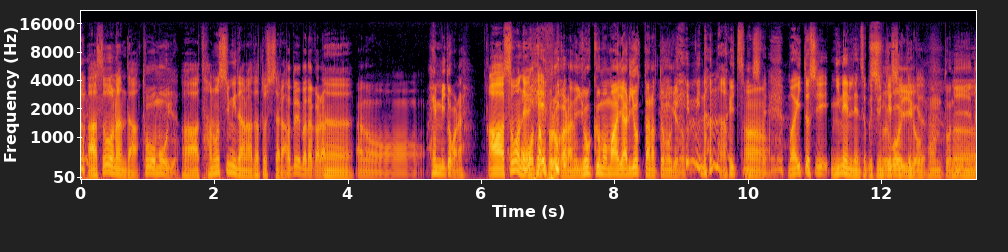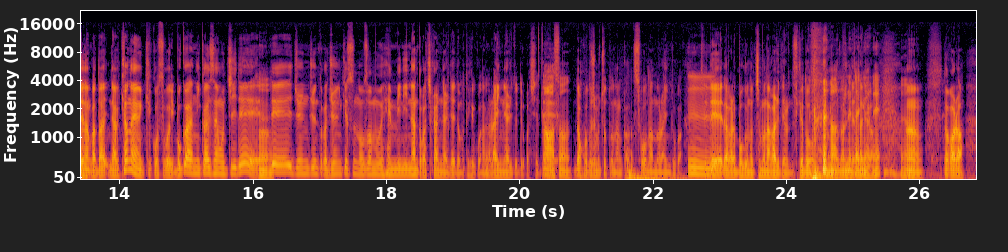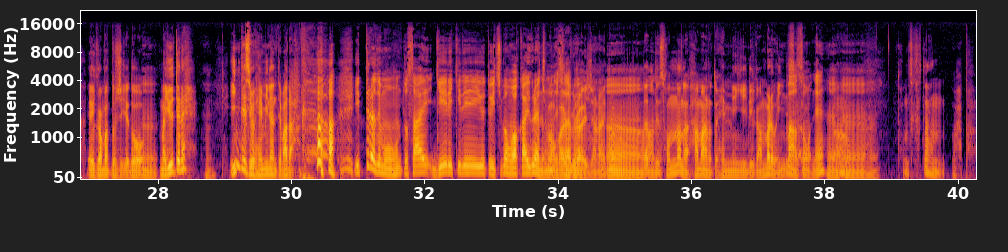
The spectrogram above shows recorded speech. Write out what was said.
あそうなんだ。と思うよ。あー楽しみだなだとしたら。例えばだから、うん、あのー、変味とかねああそうね。太田プロからねよくもまあやりよったなって思うけど。変味なんなんあいつマジで。うん。毎年2年連続準決すごいよ本当に、うん。でなんかだいなんか去年結構すごい。僕は2回戦落ちで、うん。で準々とか準決望む変味になんとか力になりたいと思って結構なんか LINE やり取りとかしてて、あそうなんだ。だから今年もちょっとなんか相談の LINE とかうん。してて、だから僕の血も流れてるんですけど あのネタにはね、ううん。ん、だから、えー頑張ってほしいけど、うん。まあ言うてね、うん。いいんですよ、ヘミなんてまだ。言ったらでも本当最芸歴で言うと一番若いぐらいの一もんでしょ番若いぐら多いじゃない？多うん。分だってそんなの浜野とヘンミギで頑張ればいいんですから。まあそうね。うんうんうん。トンツカタンはやっぱ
